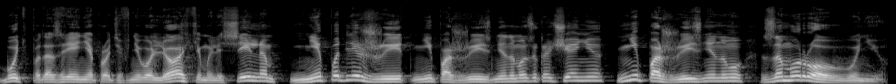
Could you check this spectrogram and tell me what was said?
будь подозрение против него легким или сильным, не подлежит ни пожизненному заключению, ни пожизненному замуровыванию.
